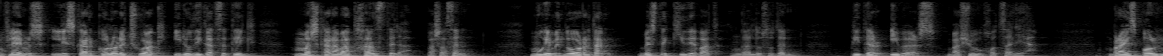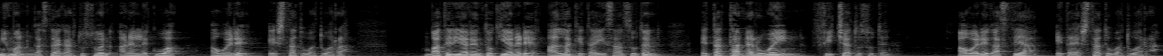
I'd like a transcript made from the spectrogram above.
Inflames liskar koloretsuak irudikatzetik maskara bat janztera pasa zen. Mugimendu horretan beste kide bat galdu zuten, Peter Evers basu jotzailea. Bryce Paul Newman gazteak hartu zuen haren lekua, hau ere estatu batuarra. Bateriaren tokian ere aldaketa izan zuten, eta Tanner Wayne fitxatu zuten. Hau ere gaztea eta estatu batuarra.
